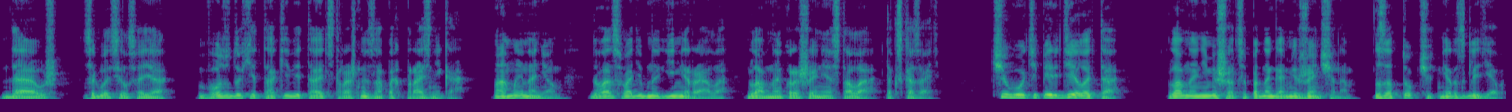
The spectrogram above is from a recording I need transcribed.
«Да уж», — согласился я. «В воздухе так и витает страшный запах праздника. А мы на нем два свадебных генерала, главное украшение стола, так сказать». «Чего теперь делать-то?» Главное не мешаться под ногами женщинам. Затопчут, не разглядев.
